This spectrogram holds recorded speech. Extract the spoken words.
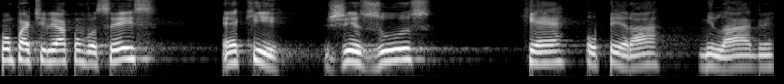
compartilhar com vocês é que Jesus quer operar milagre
